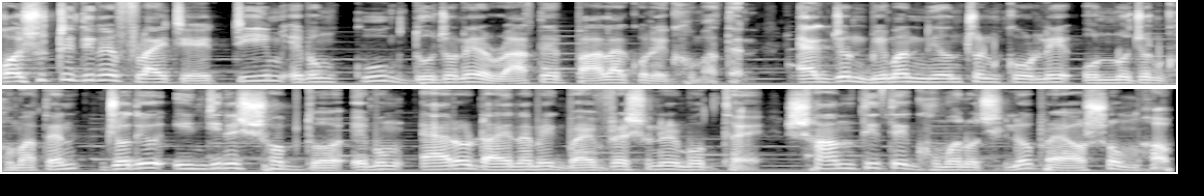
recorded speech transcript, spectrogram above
পঁয়ষট্টি দিনের ফ্লাইটে টিম এবং কুক দুজনে রাতে পালা করে ঘুমাতেন। একজন বিমান নিয়ন্ত্রণ করলে অন্যজন ঘুমাতেন, যদিও ইঞ্জিনের শব্দ এবং অ্যারোডাইনামিক ভাইব্রেশনের মধ্যে শান্তিতে ঘুমানো ছিল প্রায় অসম্ভব।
